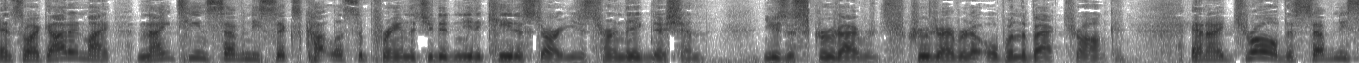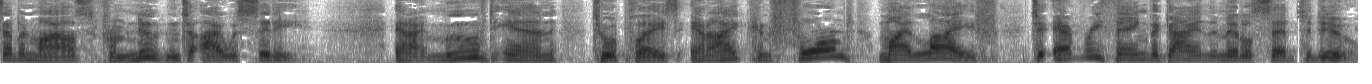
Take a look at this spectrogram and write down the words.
And so I got in my 1976 Cutlass Supreme that you didn't need a key to start. You just turned the ignition, use a screwdriver, screwdriver to open the back trunk. And I drove the 77 miles from Newton to Iowa City. And I moved in to a place and I conformed my life to everything the guy in the middle said to do.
